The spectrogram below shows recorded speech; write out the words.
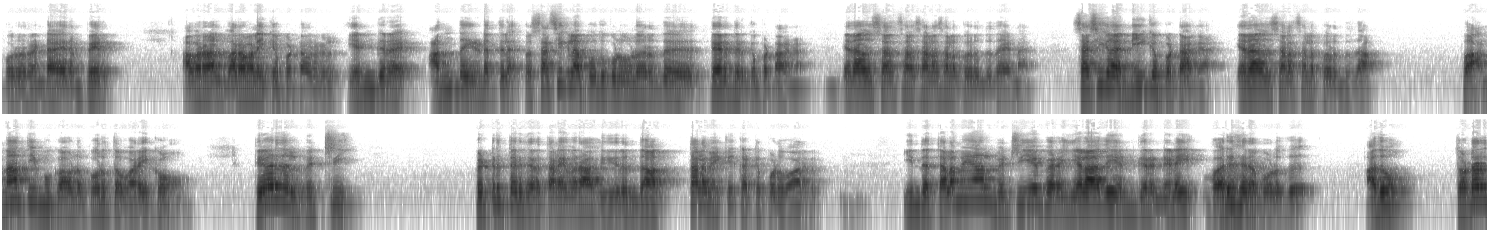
ஒரு ரெண்டாயிரம் பேர் அவரால் வரவழைக்கப்பட்டவர்கள் என்கிற அந்த இடத்துல இப்போ சசிகலா பொதுக்குழுவுல இருந்து தேர்ந்தெடுக்கப்பட்டாங்க. ஏதாவது ச- சலசலப்பு இருந்ததா என்ன? சசிகலா நீக்கப்பட்டாங்க. ஏதாவது சலசலப்பு இருந்ததா? இப்போ அதிமுகவில் பொறுத்த வரைக்கும் தேர்தல் வெற்றி பெற்றுத்தருகிற தலைவராக இருந்தால் தலைமைக்கு கட்டுப்படுவார்கள். இந்த தலைமையால் வெற்றியே பெற இயலாது என்கிற நிலை வருகிற பொழுது அதுவும் தொடர்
